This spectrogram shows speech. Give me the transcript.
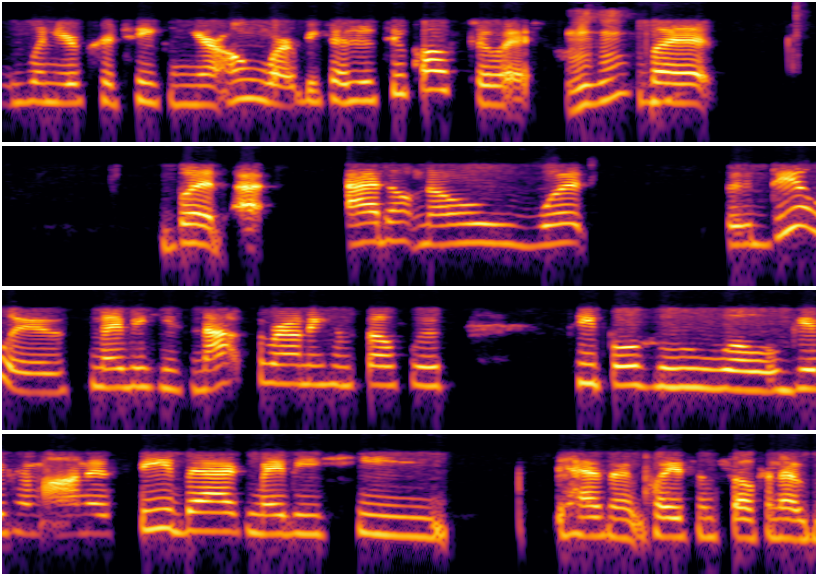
when you're critiquing your own work because you're too close to it. Mhm. But, but I, I don't know what the deal is. Maybe he's not surrounding himself with people who will give him honest feedback. Maybe he hasn't placed himself in a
